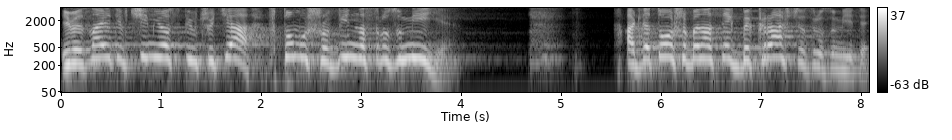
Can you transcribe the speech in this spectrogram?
І ви знаєте, в чим його співчуття? В тому, що Він нас розуміє. А для того, щоб нас якби краще зрозуміти.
